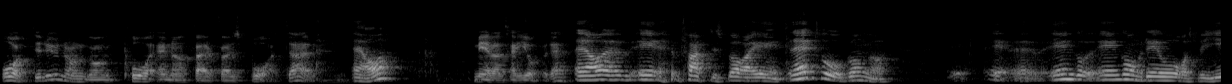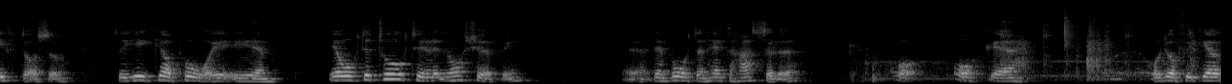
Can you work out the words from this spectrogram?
Åkte du någon gång på en av farfars båtar? Ja, Medan han jobbade? ja eh, faktiskt bara en, nej två gånger. Eh, En, en gång det året vi gifte oss så, så gick jag på i, i, jag åkte tåg till Norrköping. Eh, Den båten hette Hasselö. Och, och, eh, och då fick jag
